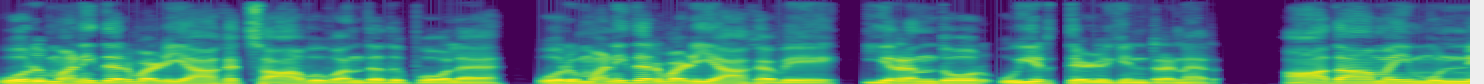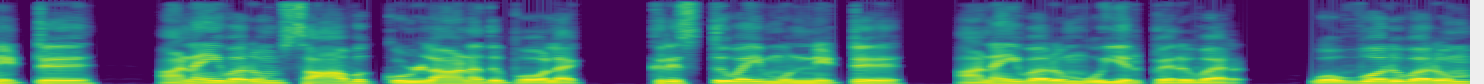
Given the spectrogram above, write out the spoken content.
ஒரு மனிதர் வழியாகச் சாவு வந்தது போல ஒரு மனிதர் வழியாகவே இறந்தோர் உயிர்த்தெழுகின்றனர் ஆதாமை முன்னிட்டு அனைவரும் சாவுக்குள்ளானது போல கிறிஸ்துவை முன்னிட்டு அனைவரும் உயிர் பெறுவர். ஒவ்வொருவரும்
